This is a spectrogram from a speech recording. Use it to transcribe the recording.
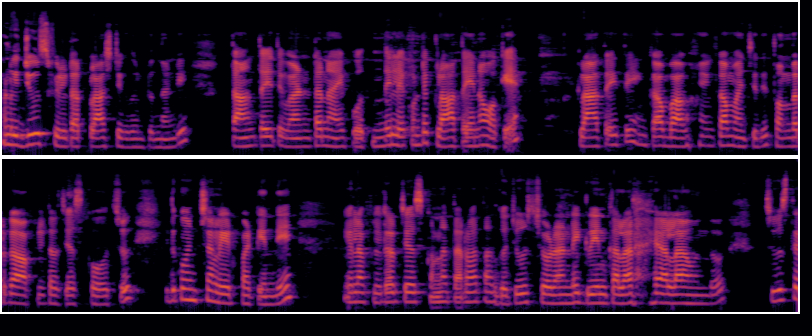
మనకి జ్యూస్ ఫిల్టర్ ప్లాస్టిక్ది ఉంటుందండి. దాంతో అయితే వెంటనే అయిపోతుంది. లేకుంటే క్లాత్ అయినా ఓకే. క్లాత్ అయితే ఇంకా బాగా ఇంకా మంచిది. తొందరగా ఫిల్టర్ చేసుకోవచ్చు. ఇది కొంచెం లేట్ పట్టింది. ఇలా ఫిల్టర్ చేసుకున్న తర్వాత అది జ్యూస్ చూడండి గ్రీన్ కలర్ ఎలా ఉందో. చూస్తే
